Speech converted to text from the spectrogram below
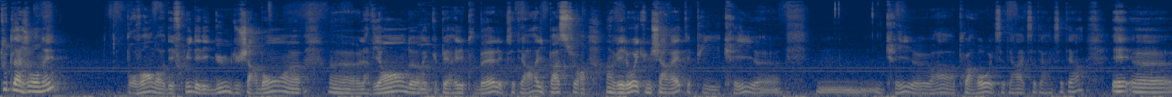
toute la journée pour vendre des fruits, des légumes, du charbon, euh, euh, la viande, récupérer les poubelles, etc. Ils passent sur un vélo avec une charrette et puis ils crient il crie, euh, voilà, poireaux, etc. etc., etc. Et euh,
